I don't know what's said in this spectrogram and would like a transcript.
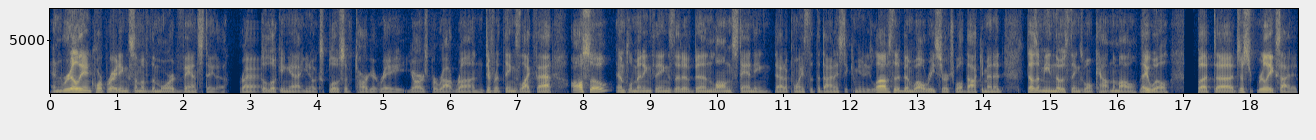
and really incorporating some of the more advanced data, right? So looking at, you know, explosive target rate, yards per route run, different things like that. Also implementing things that have been long-standing data points that the dynasty community loves, that have been well researched, well documented. Doesn't mean those things won't count in the model. They will but uh, just really excited.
